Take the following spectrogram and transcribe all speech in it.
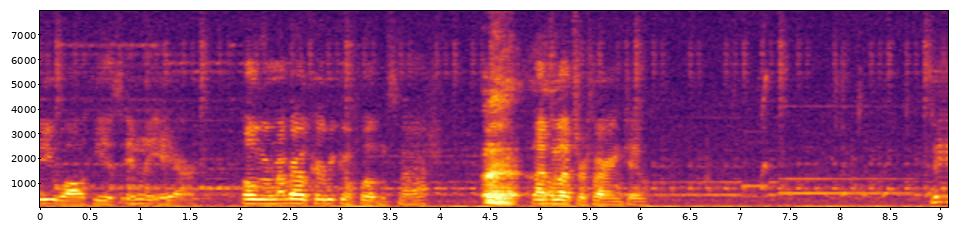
B while he is in the air. Oh, remember how Kirby can float and smash? That's what it's referring to. See?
